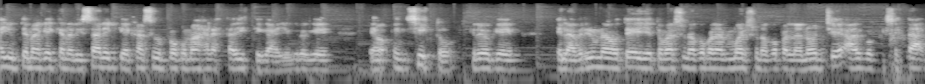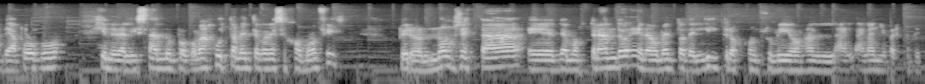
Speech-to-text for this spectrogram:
hay un tema que hay que analizar y que dejarse un poco más a la estadística. Yo creo que, eh, insisto, creo que el abrir una botella tomarse una copa al almuerzo, una copa en la noche, algo que se está de a poco generalizando un poco más justamente con ese home office, pero no se está eh, demostrando en aumento de litros consumidos al, año per cápita.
